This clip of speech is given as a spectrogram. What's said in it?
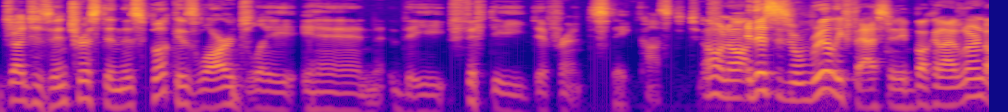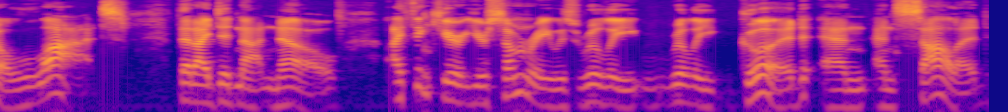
judge's interest in this book is largely in the 50 different state constitutions. Oh, no, this is a really fascinating book, and I learned a lot that I did not know. I think your your summary was really really good and and solid.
